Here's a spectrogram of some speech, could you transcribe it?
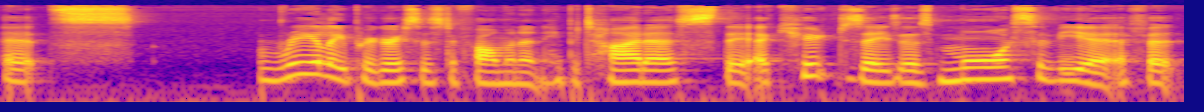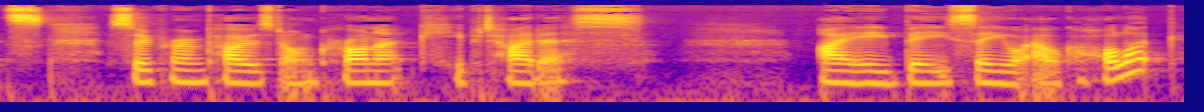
it's really progresses to fulminant hepatitis. The acute disease is more severe if it's superimposed on chronic hepatitis, i.e., B, C, or alcoholic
